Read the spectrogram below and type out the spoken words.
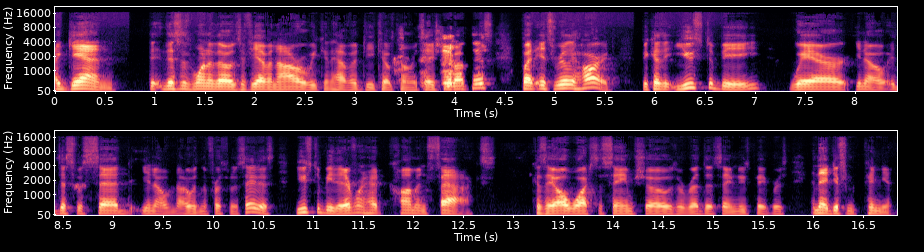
again, this is one of those. If you have an hour, we can have a detailed conversation about this. But it's really hard because it used to be where you know this was said. You know, I wasn't the first one to say this. Used to be that everyone had common facts because they all watched the same shows or read the same newspapers and they had different opinions.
